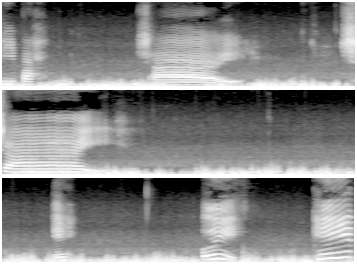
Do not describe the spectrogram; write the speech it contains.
นี่ปะ ใช่ ใช่ เอ๊ะเฮ้ยผิด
